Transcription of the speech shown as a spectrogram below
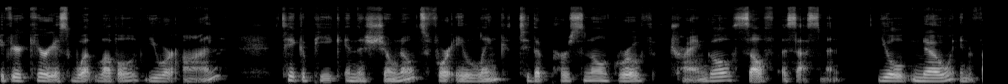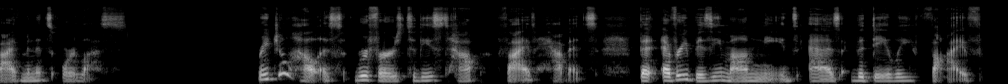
If you're curious what level you are on, take a peek in the show notes for a link to the personal growth triangle self assessment. You'll know in five minutes or less. Rachel Hollis refers to these top five habits that every busy mom needs as the daily five,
